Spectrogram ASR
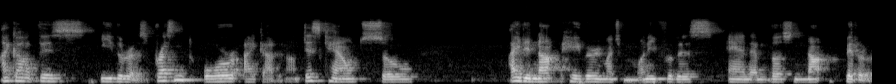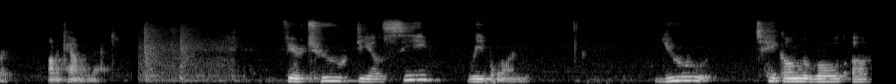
I got this either as a present or I got it on discount, so I did not pay very much money for this and am thus not bitter on account of that. Fear 2 DLC Reborn. You take on the role of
